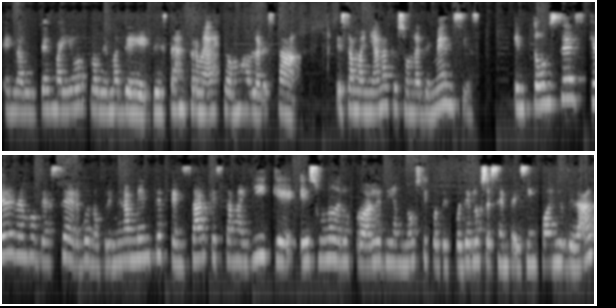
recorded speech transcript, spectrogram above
en la adultez mayor problemas de, estas enfermedades que vamos a hablar esta, esta mañana, que son las demencias. Entonces, ¿qué debemos de hacer? Bueno, primeramente pensar que están allí, que es uno de los probables diagnósticos después de los 65 años de edad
